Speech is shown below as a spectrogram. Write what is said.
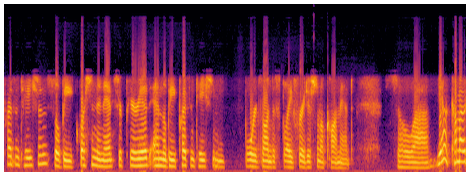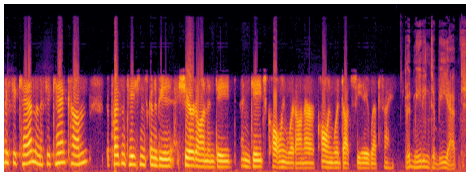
presentations. There'll be question and answer period, and there'll be presentation boards on display for additional comment. So uh, yeah, come out if you can, and if you can't come, the presentation is going to be shared on Engage, Engage Collingwood on our collingwood.ca website. Good meeting to be at.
